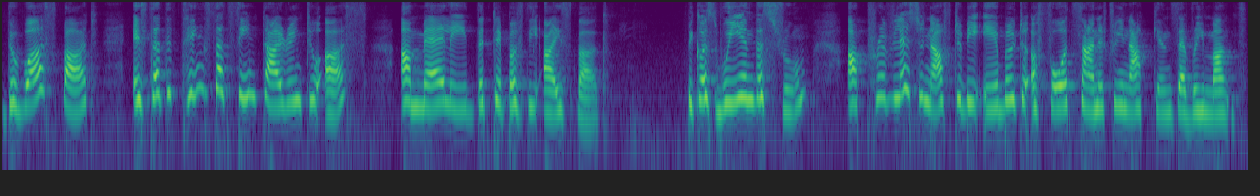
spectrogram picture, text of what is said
The worst part is that the things that seem tiring to us are merely the tip of the iceberg. Because we in this room are privileged enough to be able to afford sanitary napkins every month,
